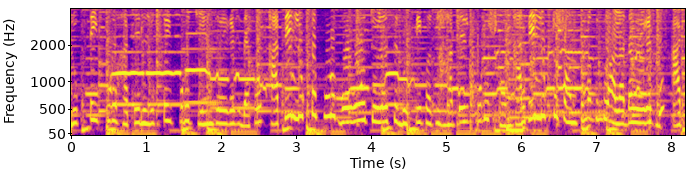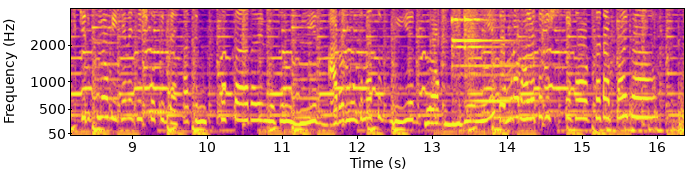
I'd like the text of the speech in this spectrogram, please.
লুকটাই পুরো, হাতের লুকটাই পুরো চেঞ্জ হয়ে গেছে। দেখো, হাতের লুকটা পুরো বউ বউ চলে এসেছে, দেখতেই পাচ্ছি, হাতের পুরো হাতের লুকটা সম্পূর্ণ কিন্তু আলাদা হয়ে গেছে। আজকের ব্লগ এখানে শেষ করছি, দেখাচ্ছি খুব তাড়াতাড়ি নতুন বিয়ের, আরও নতুন নতুন বিয়ের ব্লগ ভিডিও নিয়ে। তোমরা ভালো থেকে, সুস্থ 最後、ただバイバイ。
